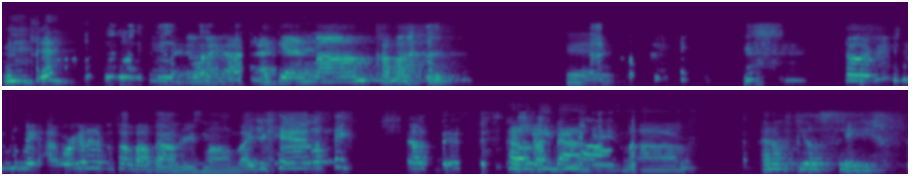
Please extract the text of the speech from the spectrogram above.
like, oh my god! Again, mom, come on. Yeah. so we're gonna have to talk about boundaries, mom. Like you can't like shove this. Healthy boundaries, mom. I don't feel safe.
